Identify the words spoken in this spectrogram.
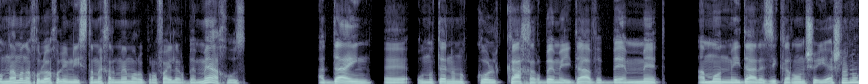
אמנם אנחנו לא יכולים להסתמך על memory profiler ב-100%, עדיין אה, הוא נותן לנו כל כך הרבה מידע, ובאמת המון מידע על הזיכרון שיש לנו,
